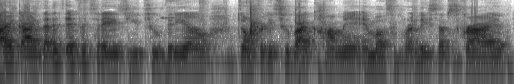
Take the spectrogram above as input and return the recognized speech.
Alright guys, that is it for today's YouTube video. Don't forget to like, comment, and most importantly, subscribe.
